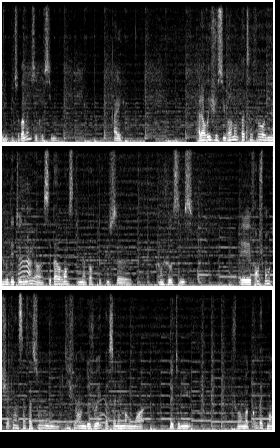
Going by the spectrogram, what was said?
Il est plutôt pas mal ce costume. Allez. Alors oui, je suis vraiment pas très fort au niveau des tenues, hein. c'est pas vraiment ce qui m'importe le plus euh, quand je joue aux Sims. Et franchement, chacun a sa façon différente de jouer. Personnellement, moi, les tenues, je m'en moque complètement.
